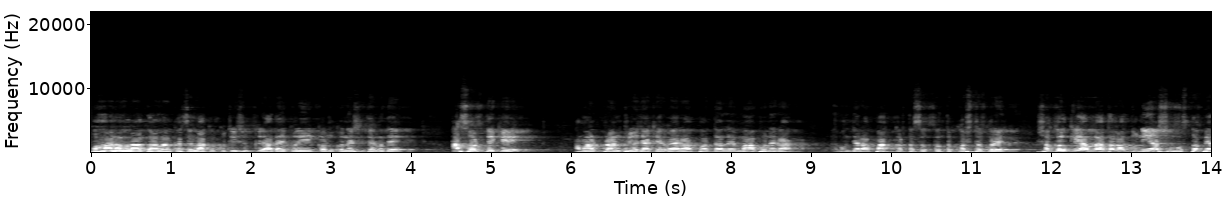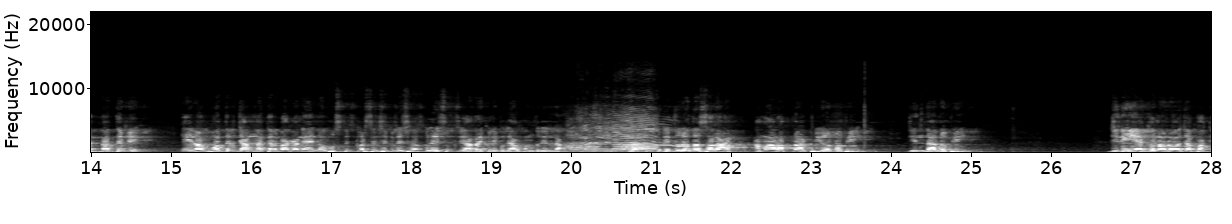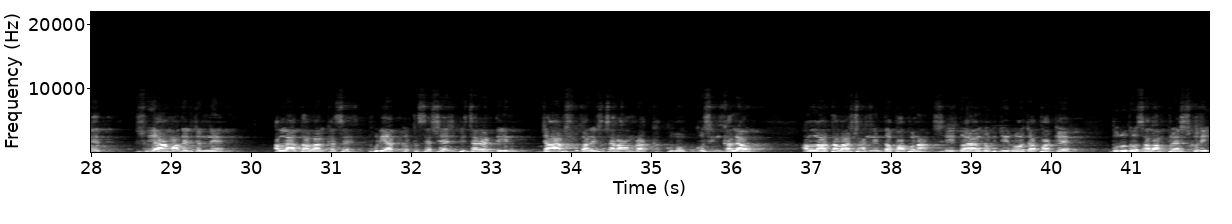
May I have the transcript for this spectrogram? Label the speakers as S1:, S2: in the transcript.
S1: মহান আল্লাহ তাআলার কাছে লাখো কোটি শুক্রিয়া আদায় করি কোন কোন শীতের মধ্যে আসর থেকে আমার প্রাণপ্রিয় জাকের ভাইরা পদ্মালে মা বোনেরা এবং যারা পাক করতেছে অত্যন্ত কষ্ট করে, সকলকে আল্লাহ তালা দুনিয়ার সমস্ত পেতনার থেকে এই রহমতের জান্নাতের বাগানে আইন উপস্থিত করছেন, সেগুলি সকলে শুক্রিয়া আদায় করি বলি আলহামদুলিল্লাহ। লক্ষ কোটি দুরদ সালাম আমার আপনার প্রিয় নবী, জিন্দা নবী, যিনি এখনও রোজা পাকে শুয়ে আমাদের জন্যে আল্লাহ তালার কাছে ফরিয়াদ করতেছে। শেষ বিচারের দিন যার সুপারিশ ছাড়া আমরা কোনো কোশিন কালেও আল্লাহ তালার সান্নিধ্য পাবো না। সেই দয়াল নবীজি রোজা পাকে দুরুদ সালাম প্রেস করি।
